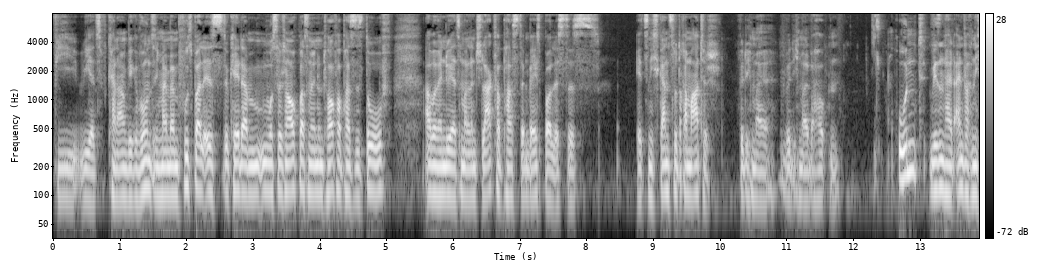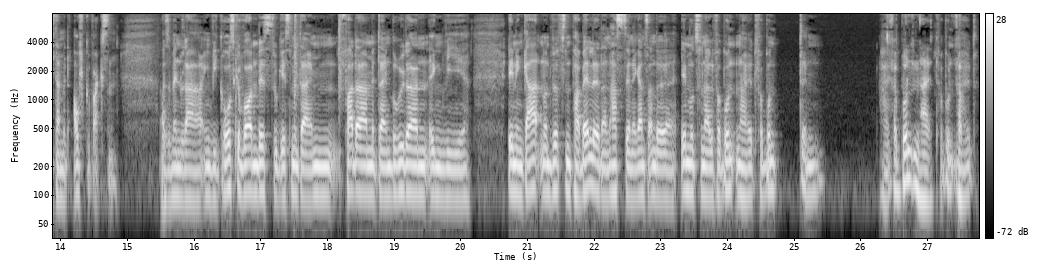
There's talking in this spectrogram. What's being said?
Wie, wie jetzt, keine Ahnung, wir gewohnt sind. Ich meine, beim Fußball ist, okay, da musst du schon aufpassen, wenn du ein Tor verpasst, ist doof. Aber wenn du jetzt mal einen Schlag verpasst im Baseball, ist das jetzt nicht ganz so dramatisch, würde ich mal, würde ich mal behaupten. Und wir sind halt einfach nicht damit aufgewachsen. Also wenn du da irgendwie groß geworden bist, du gehst mit deinem Vater, mit deinen Brüdern irgendwie in den Garten und wirfst ein paar Bälle, dann hast du eine ganz andere emotionale Verbundenheit, verbunden Verbundenheit. Verbundenheit.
